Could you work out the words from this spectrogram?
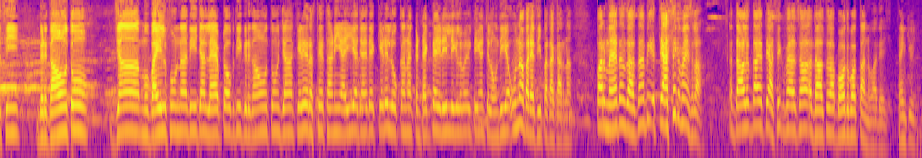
ਅਸੀਂ ਗੜਗਾਉਂ ਤੋਂ ਜਾਂ ਮੋਬਾਈਲ ਫੋਨਾਂ ਦੀ ਜਾਂ ਲੈਪਟਾਪ ਦੀ ਗੜਗਾਉਂ ਤੋਂ ਜਾਂ ਕਿਹੜੇ ਰਸਤੇ ਥਾਣੀ ਆਈ ਆ ਜਾਂ ਇਹਦੇ ਕਿਹੜੇ ਲੋਕਾਂ ਨਾਲ ਕੰਟੈਕਟ ਹੈ ਜਿਹੜੀ ਲੀਗਲਿਟੀਆਂ ਚਲਾਉਂਦੀ ਆ, ਉਹਨਾਂ ਬਾਰੇ ਅਸੀਂ ਪਤਾ ਕਰਨਾ। ਪਰ ਮੈਂ ਤੁਹਾਨੂੰ ਦੱਸਦਾ ਵੀ ਇਤਿਹਾਸਿਕ ਫੈਸਲਾ, ਅਦਾਲਤ ਦਾ ਇਤਿਹਾਸਿਕ ਫੈਸਲਾ, ਅਦਾਲਤ ਦਾ ਬਹੁਤ ਬਹੁਤ ਧੰਨਵਾਦ ਹੈ ਜੀ। ਥੈਂਕ ਯੂ ਜੀ।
